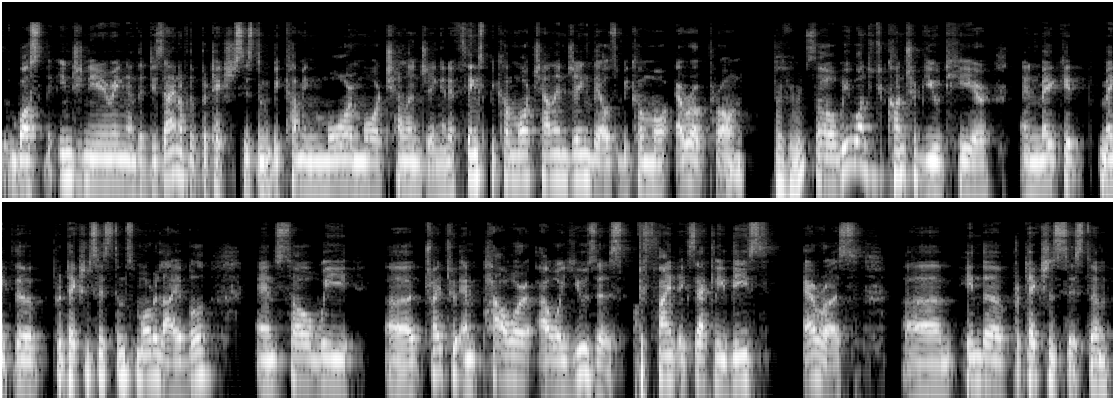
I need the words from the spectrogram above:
was the engineering and the design of the protection system becoming more and more challenging. And if things become more challenging, they also become more error prone. Mm-hmm. So we wanted to contribute here and make it make the protection systems more reliable and so we uh, try to empower our users to find exactly these errors um, in the protection system,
